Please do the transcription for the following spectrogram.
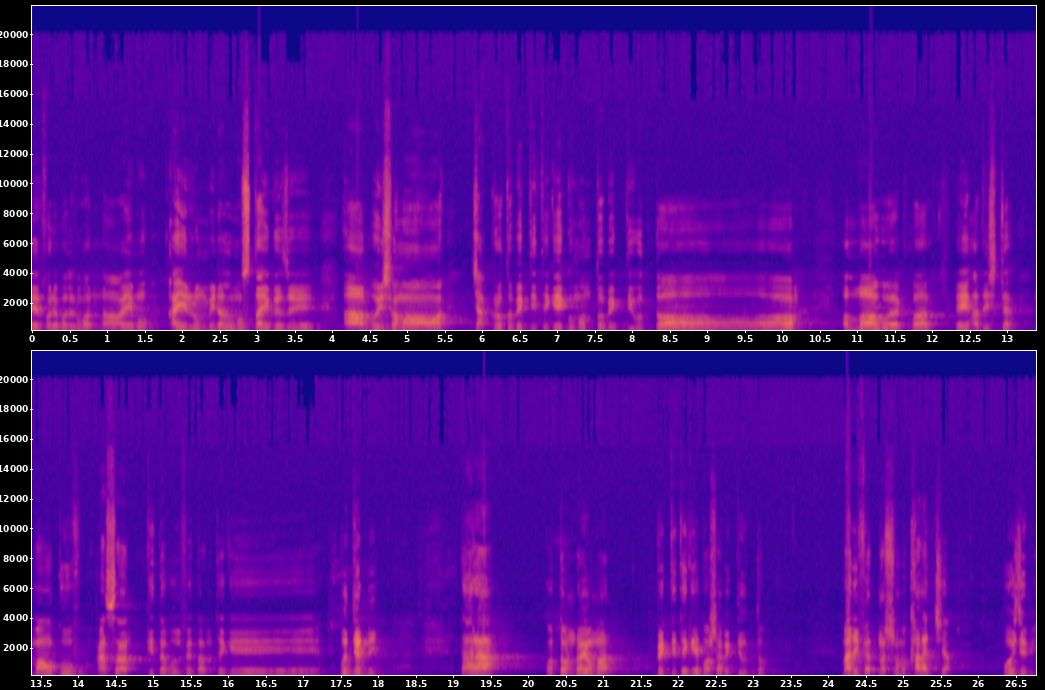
এরপরে বলেন ওয়ান ওয়ান্নায়মু খাইরুম মিনাল মোস্তাইকে আর ওই সময় জাগ্রত ব্যক্তি থেকে ঘুমন্ত ব্যক্তি উত্তম। আল্লাহ একবার এই হাদিসটা মওকুফ হাসান কিতাবুল ফেতান থেকে। বুঝছেন নি তারা দণ্ডায়মান, ব্যক্তি থেকে বসা ব্যক্তি উত্তম। মানে ফেতনার সময় খাড়াচ্ছা বই যাবি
